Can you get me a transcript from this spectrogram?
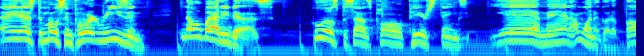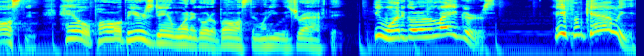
I mean, that's the most important reason. Nobody does. Who else besides Paul Pierce thinks, yeah, man, I want to go to Boston? Hell, Paul Pierce didn't want to go to Boston when he was drafted. He wanted to go to the Lakers. He from Cali.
